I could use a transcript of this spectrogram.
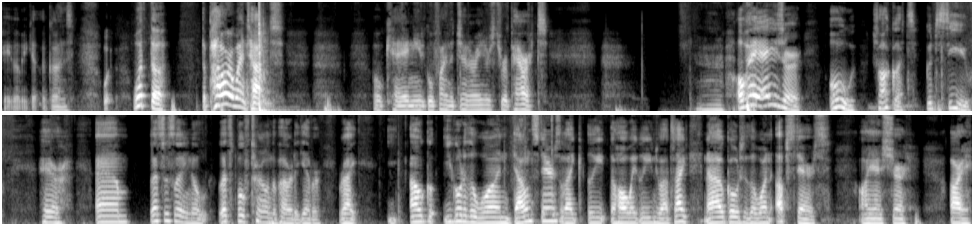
Okay, let me get the guns. What, what the? The power went out. Okay, I need to go find the generators to repair it. Uh, oh, hey, Azure. Oh, chocolate. Good to see you. Here. Um, let's just let you know. Let's both turn on the power together. Right. I'll go, you go to the one downstairs, like the hallway leading to outside, and I'll go to the one upstairs. Oh, yeah, sure. All right,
